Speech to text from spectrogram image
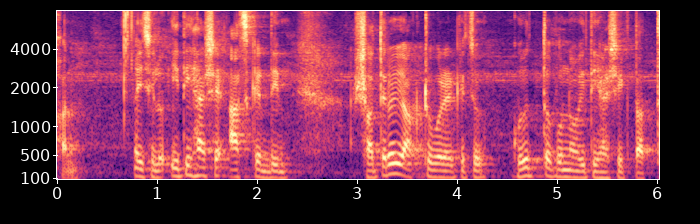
হন। এই ছিল ইতিহাসে আজকের দিন। সতেরোই অক্টোবরের কিছু গুরুত্বপূর্ণ ঐতিহাসিক তথ্য।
